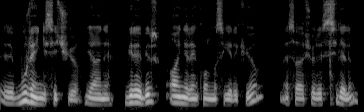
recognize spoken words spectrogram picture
bu rengi seçiyor. Yani birebir aynı renk olması gerekiyor. Mesela şöyle silelim.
